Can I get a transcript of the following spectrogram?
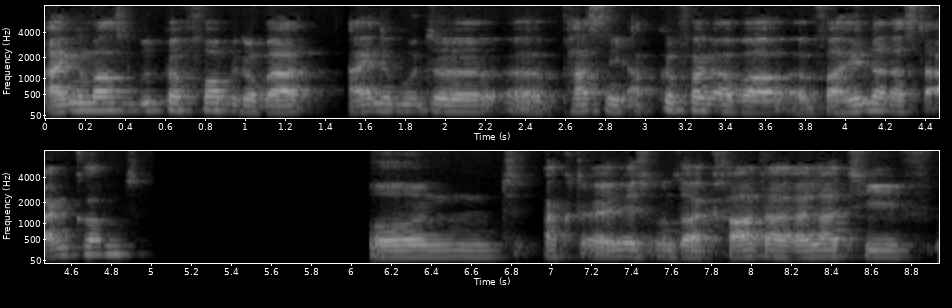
einigermaßen gut performt. Ich glaube, er hat eine gute äh, Pass nicht abgefangen, aber äh, verhindert, dass der ankommt. Und aktuell ist unser Krater relativ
